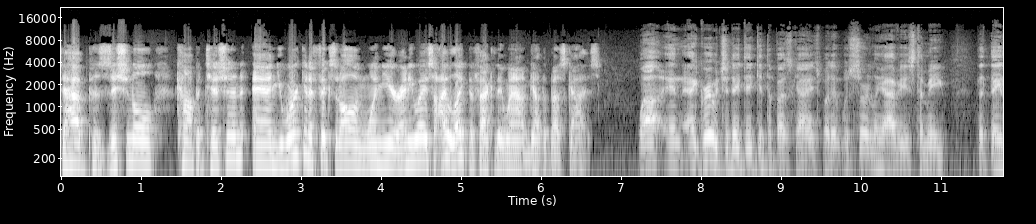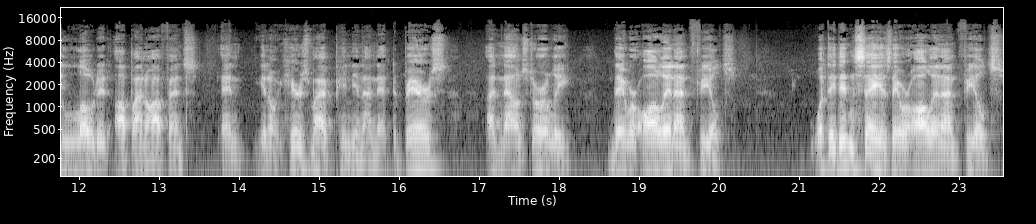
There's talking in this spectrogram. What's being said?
to have positional competition. And you weren't going to fix it all in one year anyway. So I like the fact that they went out and got the best guys. Well, and I agree with you. They did get the best guys, but it was certainly obvious to me that they loaded up on offense. And, you know, here's my opinion on that. The Bears announced early they were all in on Fields. What they didn't say is they were all in on Fields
